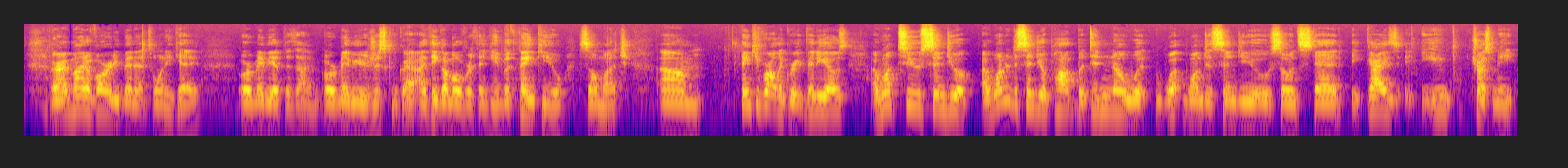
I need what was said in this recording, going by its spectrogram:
or I might have already been at 20k. Or maybe at the time. Or maybe you're just congrats. I think I'm overthinking, but thank you so much. Um, Thank you for all the great videos. I want to send you a, I wanted to send you a pop, but didn't know what, what one to send you. So instead, guys, you trust me,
